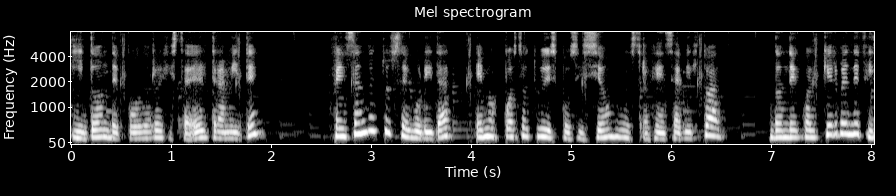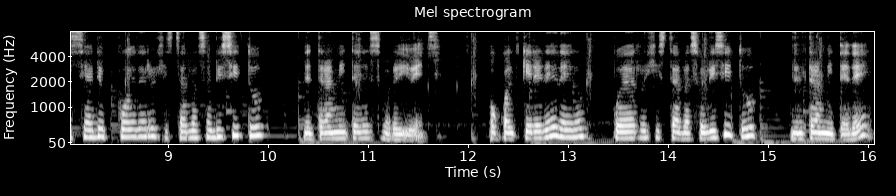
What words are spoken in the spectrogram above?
y dónde puedo registrar el trámite? Pensando en tu seguridad, hemos puesto a tu disposición nuestra agencia virtual, donde cualquier beneficiario puede registrar la solicitud de trámite de sobrevivencia o cualquier heredero puede registrar la solicitud del trámite de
